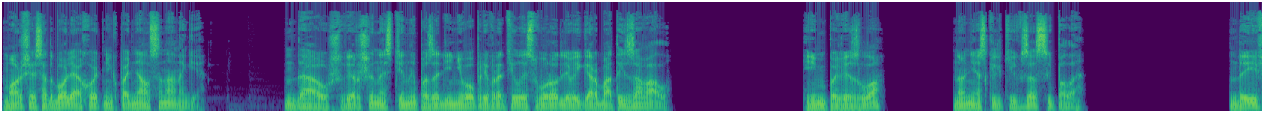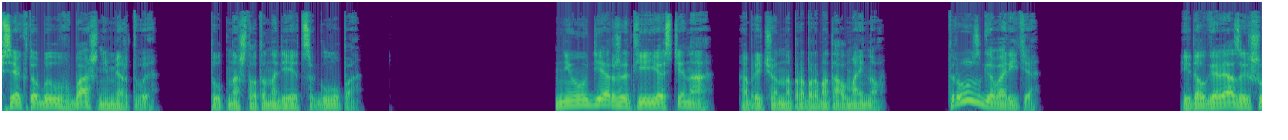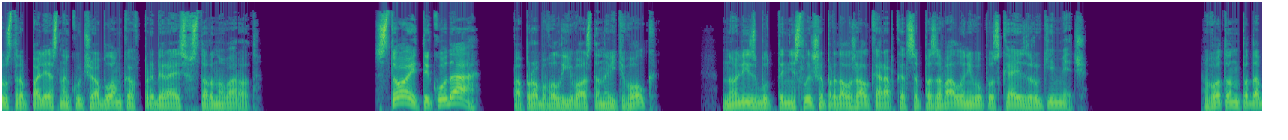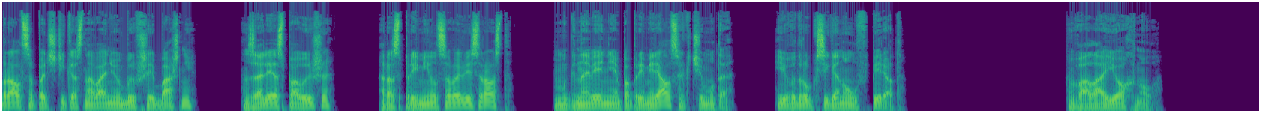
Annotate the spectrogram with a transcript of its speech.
Морщась от боли, охотник поднялся на ноги. Да уж, вершина стены позади него превратилась в уродливый горбатый завал. Им повезло, но нескольких засыпало. Да и все, кто был в башне, мертвы. Тут на что-то надеяться глупо. «Не удержит ее стена», — обреченно пробормотал Майно. «Трус, говорите?» И долговязый шустро полез на кучу обломков, пробираясь в сторону ворот. «Стой, ты куда?» — попробовал его остановить волк, но лис, будто не слыша, продолжал карабкаться по завалу, не выпуская из руки меч. Вот он подобрался почти к основанию бывшей башни, залез повыше, распрямился во весь рост, мгновение попримерялся к чему-то и вдруг сиганул вперед. Вала ёхнул.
